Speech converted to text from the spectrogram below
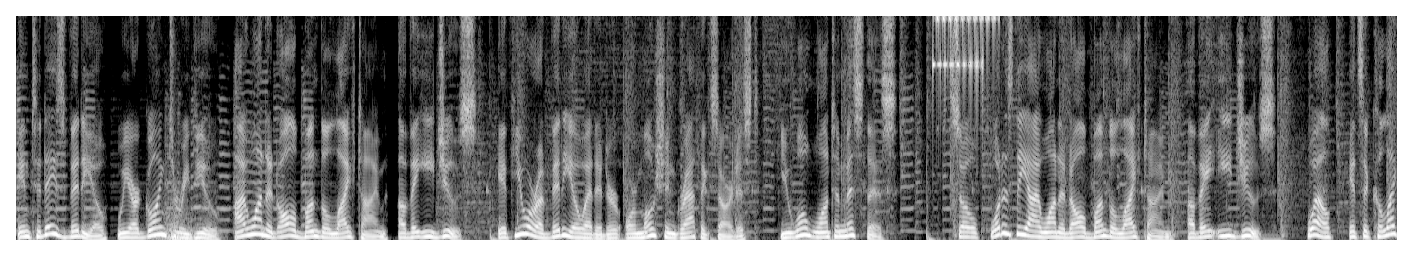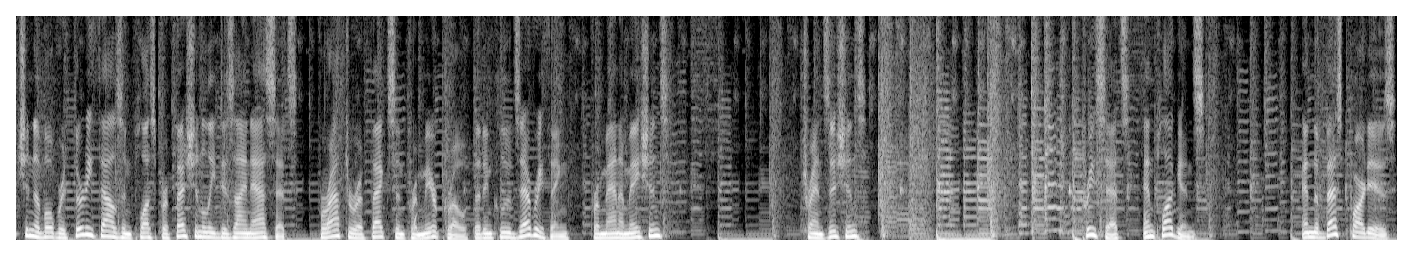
In today's video, we are going to review I Want It All Bundle Lifetime of AE Juice. If you are a video editor or motion graphics artist, you won't want to miss this. So, what is the I Want It All Bundle Lifetime of AE Juice? Well, it's a collection of over 30,000 plus professionally designed assets for After Effects and Premiere Pro that includes everything from animations, transitions, presets, and plugins. And the best part is,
